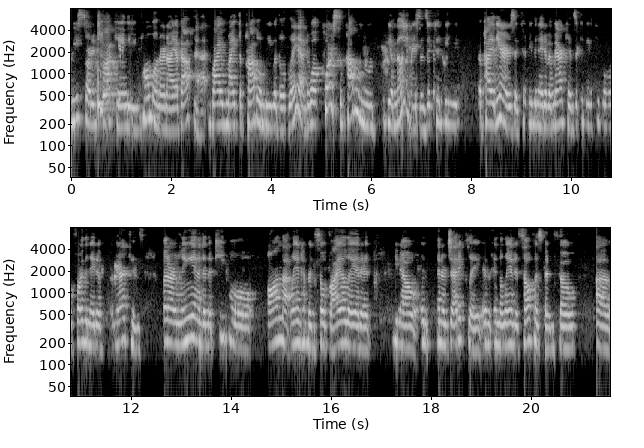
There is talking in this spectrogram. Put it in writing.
we started talking, the homeowner and I, about that. Why might the problem be with the land? Well, of course, the problem could be a million reasons. It could be the pioneers, it could be the Native Americans, it could be the people before the Native Americans. But our land and the people on that land have been so violated, you know, energetically, and, and the land itself has been so uh,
